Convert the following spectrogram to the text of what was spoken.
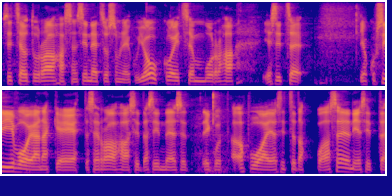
Sitten se joutuu raahaa sen sinne, että se on semmoinen joku joukko itsemurha, ja sitten se joku siivooja näkee, että se raahaa sitä sinne ja se niin kuin, apua ja sitten se tappaa sen ja sitten,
